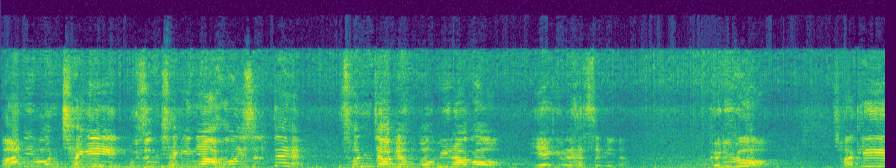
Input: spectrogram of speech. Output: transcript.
많이 본 책이 무슨 책이냐 하고 있을 때 손자병법이라고 얘기를 했습니다. 그리고 자기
